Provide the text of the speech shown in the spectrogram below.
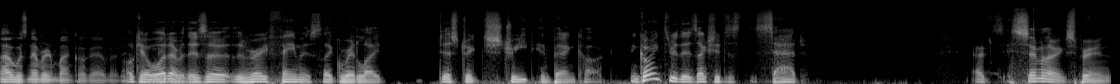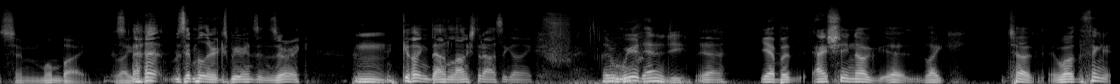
I was never in Bangkok. I have no idea. Okay, well, whatever. There's a the very famous like red light district street in Bangkok, and going through there is actually just sad. A similar experience in Mumbai. Like Similar experience in Zurich. Mm. Going down Langstrasse, going, They have weird energy. yeah. Yeah, but actually, no. Uh, like, to, well, the thing,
